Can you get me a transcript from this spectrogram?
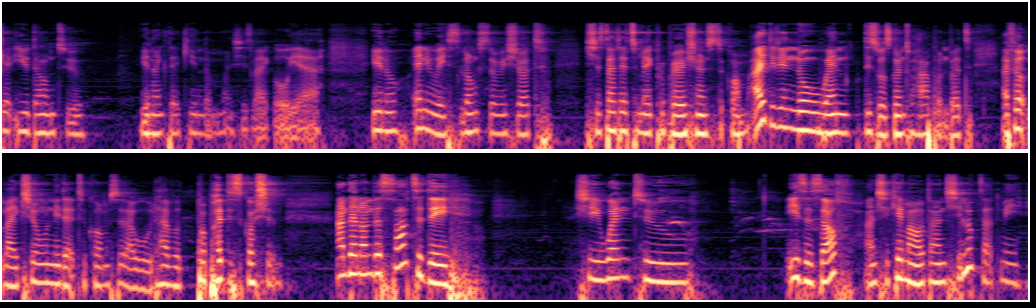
get you down to United Kingdom. And she's like, oh, yeah. You know, anyways, long story short, she started to make preparations to come. I didn't know when this was going to happen, but I felt like she needed to come so that we would have a proper discussion. And then on the Saturday, she went to ease herself and she came out and she looked at me,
